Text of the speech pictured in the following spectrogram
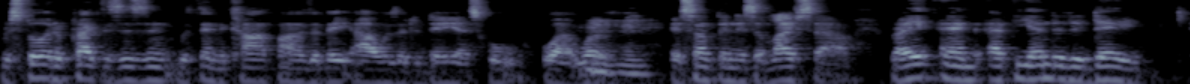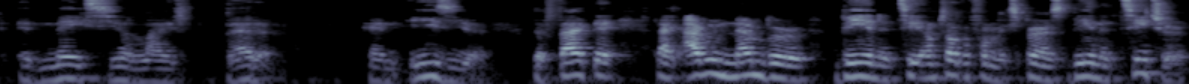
restorative practice isn't within the confines of eight hours of the day at school or at work. Mhm. it's something that's a lifestyle right? And at the end of the day it makes your life better and easier the fact that like i remember being a teacher i'm talking from experience being a teacher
